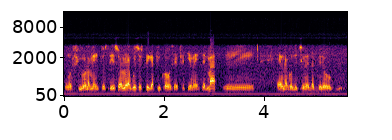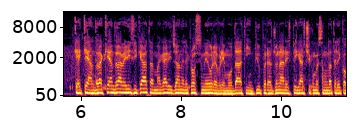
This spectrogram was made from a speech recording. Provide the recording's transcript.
uno scivolamento stesso, allora questo spiega più cose effettivamente, ma mh, è una condizione davvero... Che, che, andrà, che andrà verificata, magari già nelle prossime ore avremo dati in più per ragionare e spiegarci come sono andate le cose.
